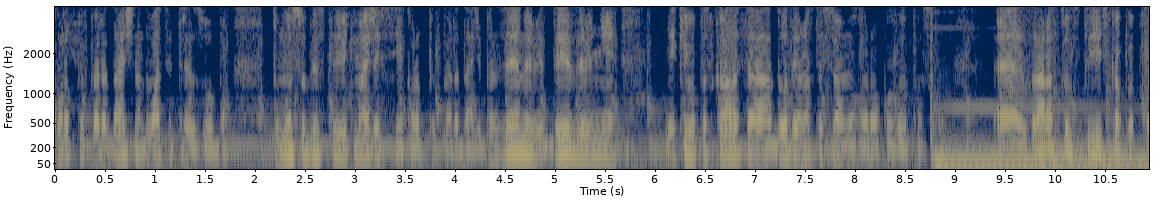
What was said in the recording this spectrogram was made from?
коробки передач на 23 зуба. Тому сюди стають майже всі коробки передач. Бензинові, дизельні, які випускалися до 97-го року випуску. Е, зараз тут стоїть КПП,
